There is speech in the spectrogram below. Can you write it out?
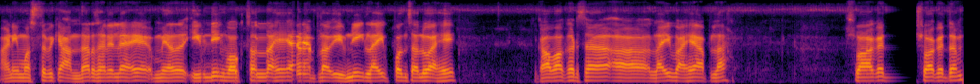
आणि मस्तपैकी अंधार झालेला आहे. मी आता इव्हनिंग वॉक चालला आहे आणि आपला इव्हनिंग लाईव्ह पण चालू आहे. गावाकडचा लाईव्ह आहे आपला. स्वागत स्वागतम.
